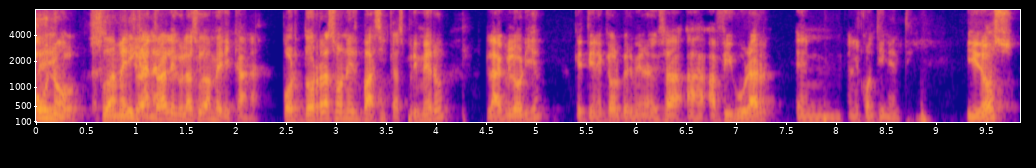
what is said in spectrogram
uno, digo- Sudamericana. Yo entrada le digo la Sudamericana, por dos razones básicas. Primero, la gloria que tiene que volver Millonarios a, a- a figurar en, en el continente. Y dos,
